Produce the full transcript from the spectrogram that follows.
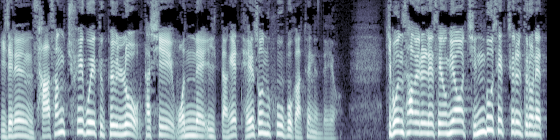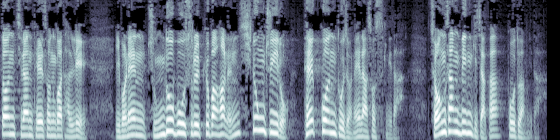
이제는 사상 최고의 득표율로 다시 원내 일당의 대선 후보가 됐는데요. 기본 사회를 내세우며 진보 색채를 드러냈던 지난 대선과 달리 이번엔 중도 보수를 표방하는 실용주의로 대권 도전에 나섰습니다. 정상빈 기자가 보도합니다.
